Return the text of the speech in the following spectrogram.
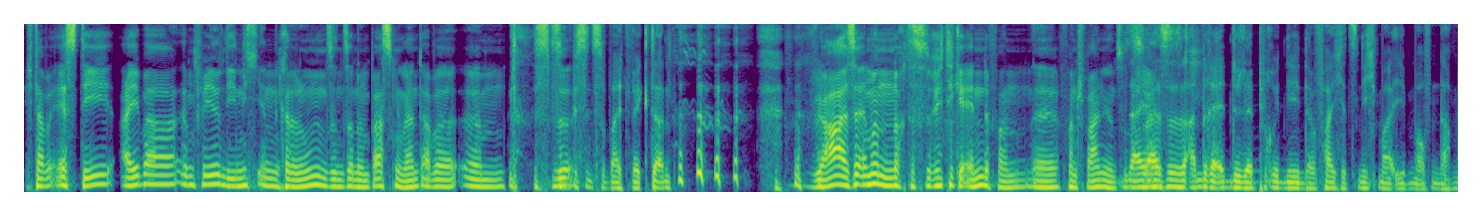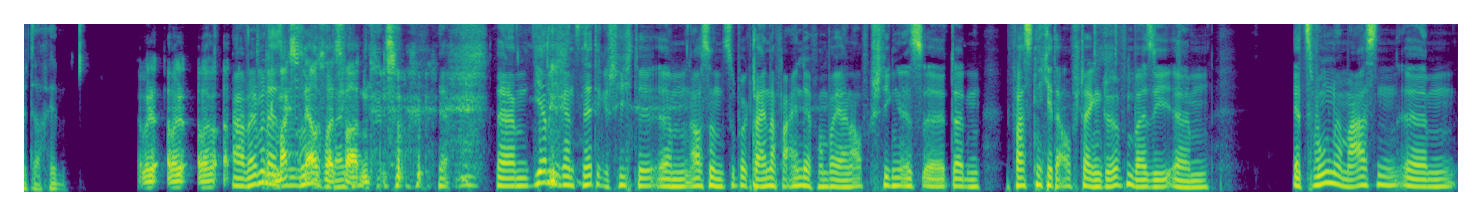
ich glaube, SD Eibar empfehlen, die nicht in Katalonien sind, sondern im Baskenland, aber ähm, ist So- ein bisschen zu weit weg dann. ja, ist ja immer noch das richtige Ende von, äh, von Spanien sozusagen. Naja, es ist das andere Ende der Pyrenäen. Da fahre ich jetzt nicht mal eben auf den Nachmittag hin. Aber, aber, aber, aber wenn man du da magst sowieso keine noch vorbeikommt- Auswärtsfahrten. Ähm, die haben eine ganz nette Geschichte. Ähm, auch so ein super kleiner Verein, der vor ein paar Jahren aufgestiegen ist, äh, dann fast nicht hätte aufsteigen dürfen, weil sie ähm, erzwungenermaßen ähm,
